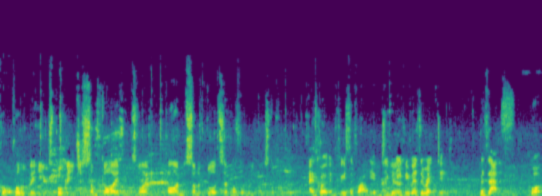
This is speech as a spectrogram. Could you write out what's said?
pro- probably. He was probably just some guy who was like, oh, I'm the Son of God, so everyone got really pissed off. and, and crucified him. Do you believe Yeah. he resurrected? Because that's what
